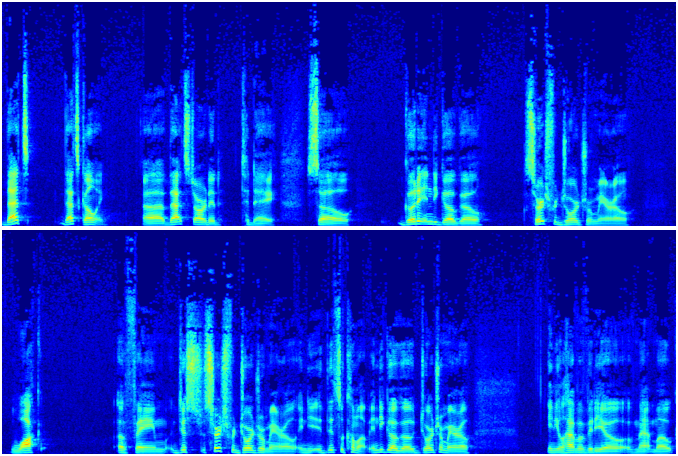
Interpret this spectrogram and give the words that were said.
That's, that's going. Uh, that started today. So go to Indiegogo, search for George Romero, walk of Fame. Just search for George Romero, and you, this will come up. Indiegogo, George Romero, and you'll have a video of Matt Mogk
